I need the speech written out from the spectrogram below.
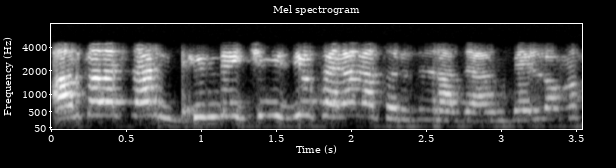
Arkadaşlar günde iki video falan atarız herhalde yani belli olmaz.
